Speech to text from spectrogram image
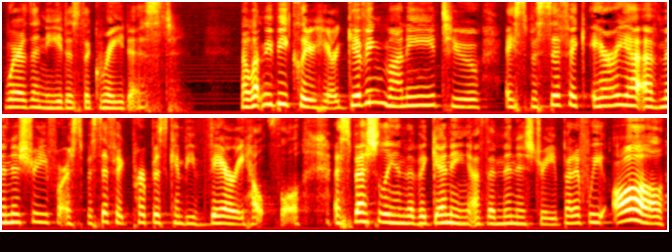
where the need is the greatest. Now, let me be clear here. Giving money to a specific area of ministry for a specific purpose can be very helpful, especially in the beginning of the ministry. But if we all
